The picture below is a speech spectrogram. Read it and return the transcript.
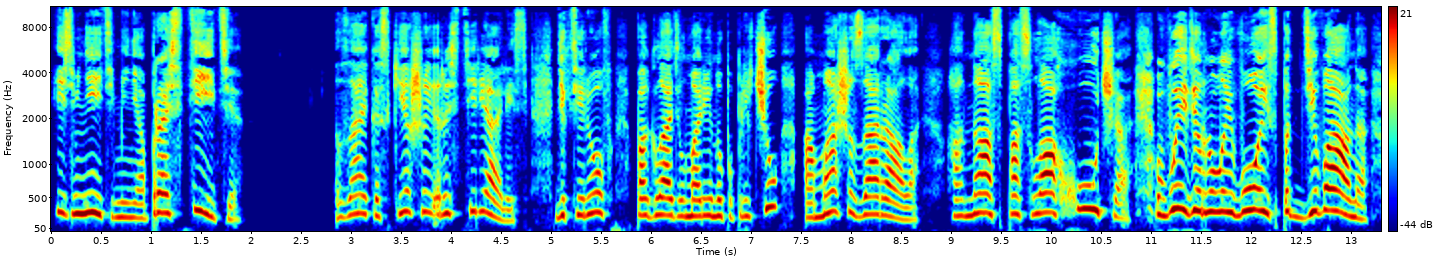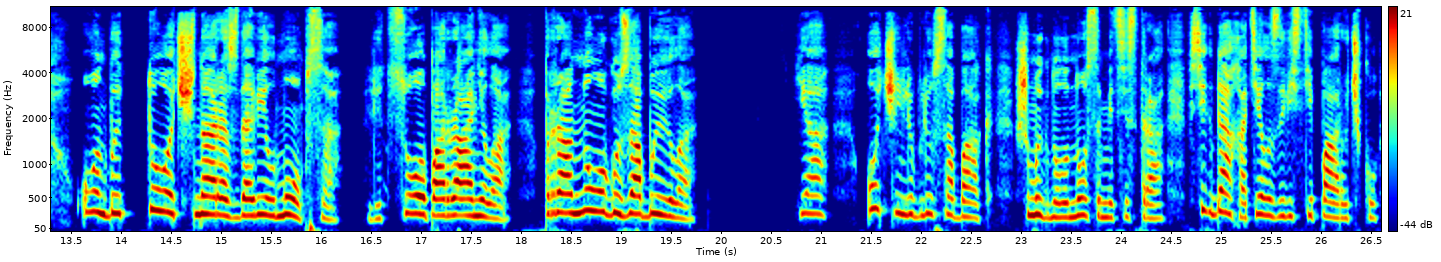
Извините меня, простите». Зайка с Кешей растерялись. Дегтярев погладил Марину по плечу, а Маша заорала. «Она спасла Хуча! Выдернула его из-под дивана! Он бы точно раздавил мопса! Лицо поранило! Про ногу забыла!» «Я очень люблю собак», — шмыгнула носом медсестра. «Всегда хотела завести парочку,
